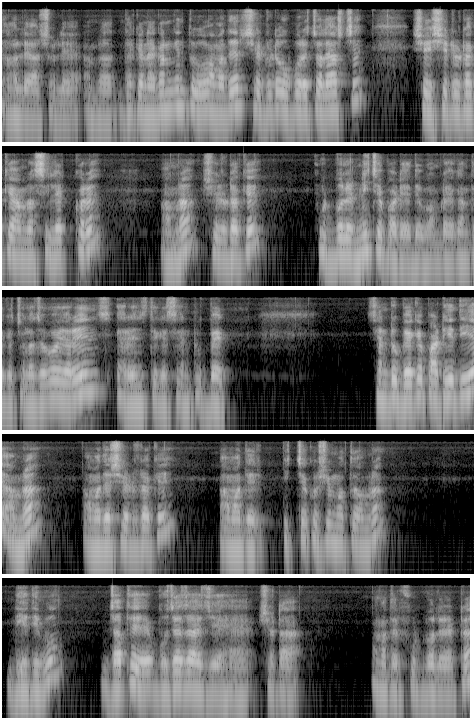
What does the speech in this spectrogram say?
তাহলে আসলে আমরা, দেখেন এখন কিন্তু আমাদের শেডুটা উপরে চলে আসছে, সেই শেডুটাকে আমরা সিলেক্ট করে আমরা শেডুটাকে ফুটবলের নিচে পাঠিয়ে দেবো। আমরা এখান থেকে চলে যাব অ্যারেঞ্জ অ্যারেঞ্জ থেকে send to back send to ব্যাকে পাঠিয়ে দিয়ে আমরা আমাদের শেডুটাকে আমাদের ইচ্ছা খুশি মতো আমরা দিয়ে দিব, যাতে বোঝা যায় যে হ্যাঁ সেটা আমাদের ফুটবলের একটা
